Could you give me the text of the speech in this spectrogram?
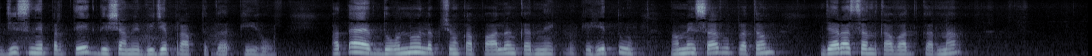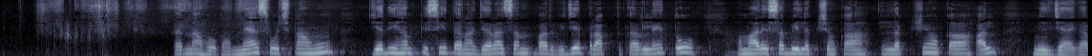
जिसने प्रत्येक दिशा में विजय प्राप्त की हो अतः दोनों लक्ष्यों का पालन करने के हेतु हमें सर्वप्रथम जरासंध का वध करना करना होगा मैं सोचता हूँ यदि हम किसी तरह जरासंध पर विजय प्राप्त कर लें तो हमारे सभी लक्ष्यों का लक्ष्यों का हल मिल जाएगा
